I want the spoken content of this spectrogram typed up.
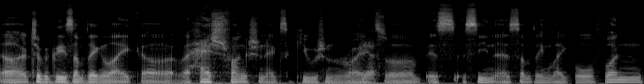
uh, typically something like uh, a hash function execution, right, Yes. uh, is seen as something like O of one,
